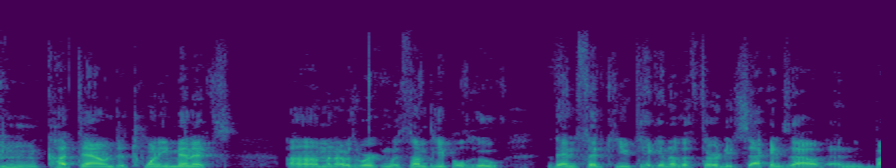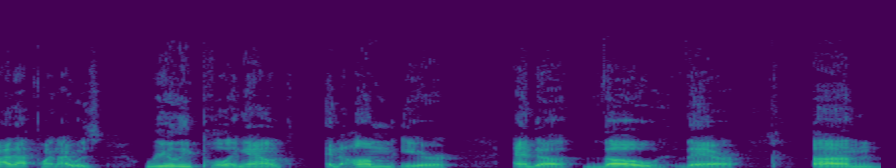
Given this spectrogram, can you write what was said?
cut down to 20 minutes um, and I was working with some people who then said, "Can you take another 30 seconds out?" And by that point, I was really pulling out an um here and a though there. Um,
